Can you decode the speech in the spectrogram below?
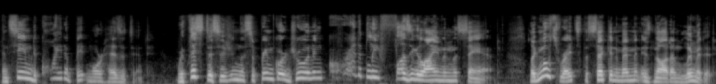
and seemed quite a bit more hesitant. With this decision, the Supreme Court drew an incredibly fuzzy line in the sand. Like most rights, the Second Amendment is not unlimited.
